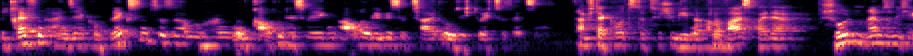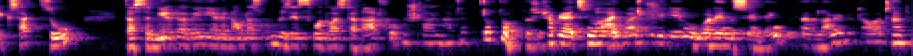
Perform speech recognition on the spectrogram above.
betreffen einen sehr komplexen Zusammenhang und brauchen deswegen auch eine gewisse Zeit, um sich durchzusetzen. Darf ich da kurz dazwischen gehen? Aber war es bei der Schuldenbremse nicht exakt so, dass da mehr oder weniger genau das umgesetzt wurde, was der Rat vorgeschlagen hatte? Doch, doch. Ich habe ja jetzt nur ein Beispiel gegeben, wo dem es sehr äh, lange gedauert hat.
